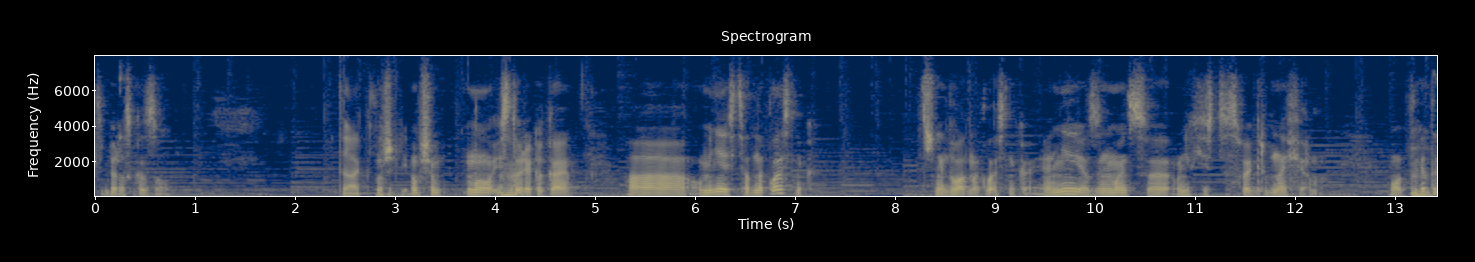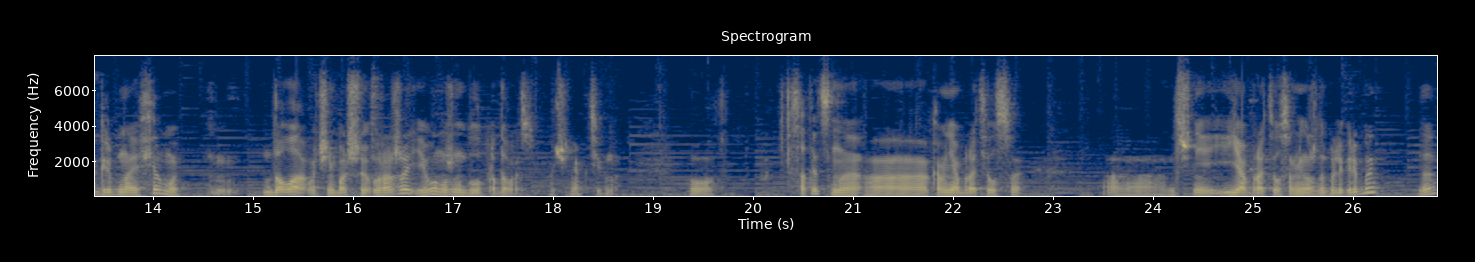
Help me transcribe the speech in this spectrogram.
тебе рассказывал. Так. Слушай, в общем, ну, история ага. какая. А, у меня есть одноклассник, точнее, два одноклассника, и они занимаются, у них есть своя грибная ферма. Вот. Угу. Эта грибная ферма дала очень большой урожай, и его нужно было продавать очень активно. Вот. Соответственно, а, ко мне обратился, а, точнее, я обратился, мне нужны были грибы, да,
